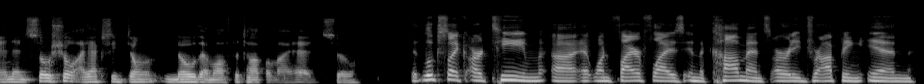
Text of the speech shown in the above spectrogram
And then social, I actually don't know them off the top of my head. So it looks like our team uh, at One Fireflies in the comments already dropping in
